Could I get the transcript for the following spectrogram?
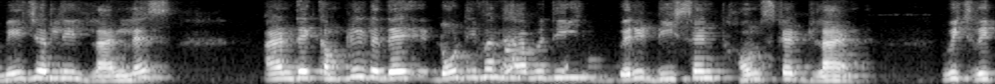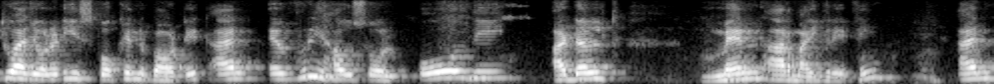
majorly landless and they complete, they don't even have the very decent homestead land which Ritu has already spoken about it. And every household, all the adult men are migrating. And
